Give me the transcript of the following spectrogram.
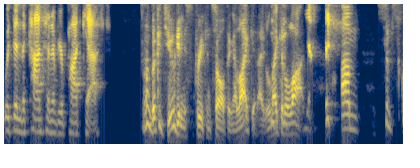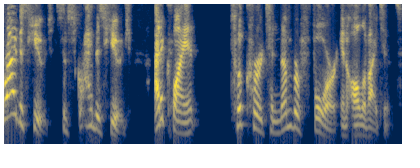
within the content of your podcast. Oh, look at you getting some free consulting. I like it. I like it a lot. Yeah. um, subscribe is huge. Subscribe is huge. I had a client took her to number four in all of iTunes.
